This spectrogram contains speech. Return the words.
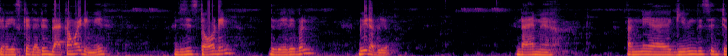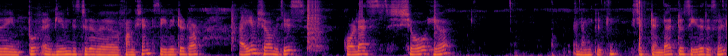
grayscale that is black and white image. And this is stored in the variable bw and I am uh, uh, giving this to the input uh, giving this to the uh, function cv2 dot im show which is called as show here. And I'm clicking shift enter to see the result.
